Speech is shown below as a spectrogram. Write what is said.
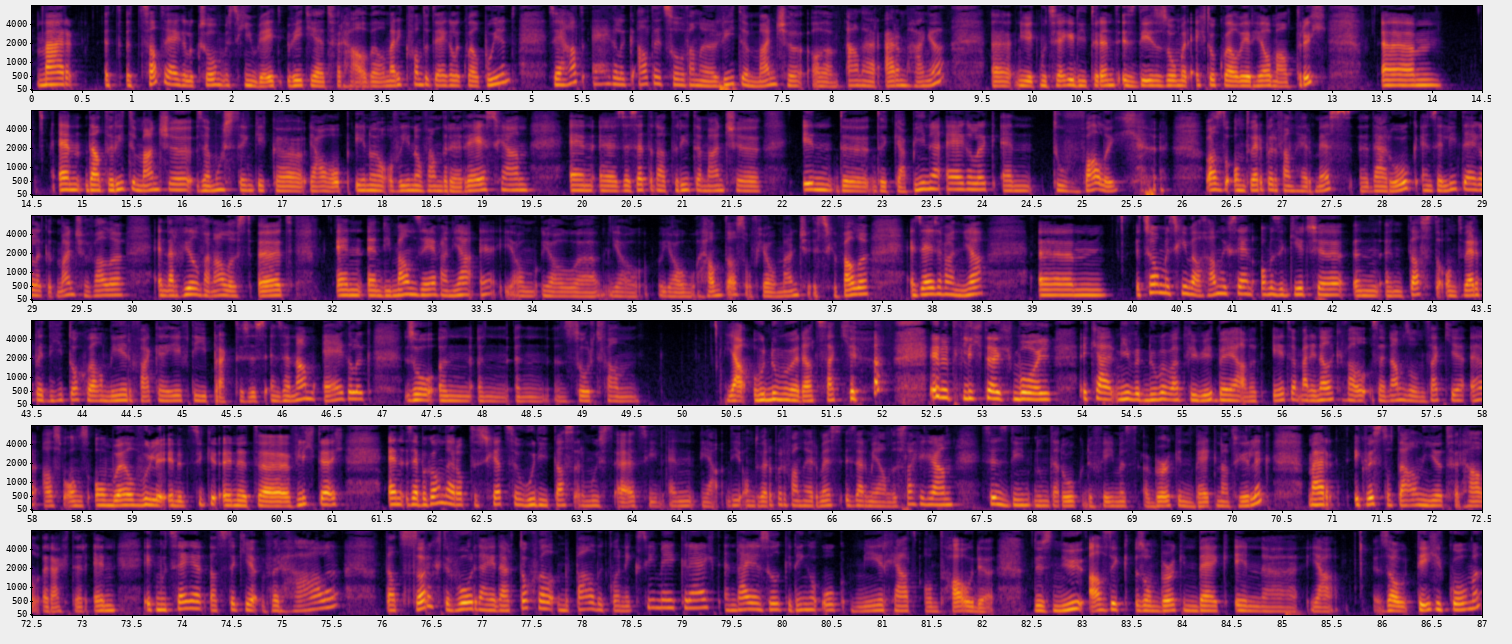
Maar het, het zat eigenlijk zo, misschien weet, weet jij het verhaal wel, maar ik vond het eigenlijk wel boeiend. Zij had eigenlijk altijd zo van een rieten mandje aan haar arm hangen. nu, ik moet zeggen, die trend is deze zomer echt ook wel weer helemaal terug. Um, en dat rieten mandje, zij moest denk ik uh, ja, op een of een of andere reis gaan. En uh, ze zette dat rieten mandje in de, de cabine eigenlijk. En toevallig was de ontwerper van Hermes uh, daar ook. En ze liet eigenlijk het mandje vallen en daar viel van alles uit. En, en die man zei van, ja, hè, jouw, jouw, jouw, jouw handtas of jouw mandje is gevallen. En zij zei van, ja... Um, het zou misschien wel handig zijn om eens een keertje een, een tas te ontwerpen die toch wel meer vakken heeft, die praktisch is. En zij nam eigenlijk zo een, een, een, een soort van ja, hoe noemen we dat zakje? in het vliegtuig mooi. Ik ga het niet vernoemen, want wie weet ben je aan het eten. Maar in elk geval, zij nam zo'n zakje hè, als we ons onwel voelen in het, in het uh, vliegtuig. En zij begon daarop te schetsen hoe die tas er moest uitzien. En ja, die ontwerper van Hermes is daarmee aan de slag gegaan. Sindsdien noemt dat ook de famous Birkin bag natuurlijk. Maar ik wist totaal niet het verhaal erachter. En ik moet zeggen, dat stukje verhalen, dat zorgt ervoor dat je daar toch wel een bepaalde connectie mee krijgt. En dat je zulke dingen ook meer gaat onthouden. Dus nu, als ik zo'n Birkin bag in, uh, ja, zou tegenkomen,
